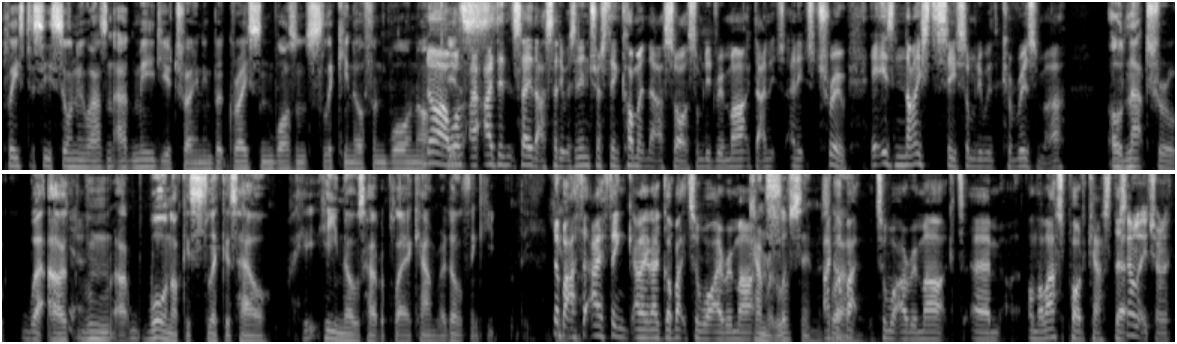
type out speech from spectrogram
pleased to see someone who hasn't had media training, but Grayson wasn't slick enough and Warnock. No, I, was, is- I, I didn't say that. I said it was an interesting comment that I saw. Somebody had remarked that, and it's and it's true. It is nice to see somebody with charisma. Oh, natural. Well, uh, mm, uh, Warnock is slick as hell. He he knows how to play a camera. I don't think he. No, but I, th- I think I, I go back to what I remarked. Camera loves him as well. I go back to what I remarked um, on the last podcast You that sound like you're trying to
